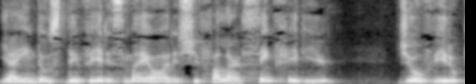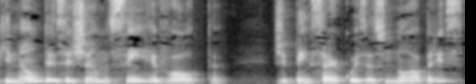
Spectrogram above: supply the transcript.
e ainda os deveres maiores de falar sem ferir, de ouvir o que não desejamos sem revolta, de pensar coisas nobres,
